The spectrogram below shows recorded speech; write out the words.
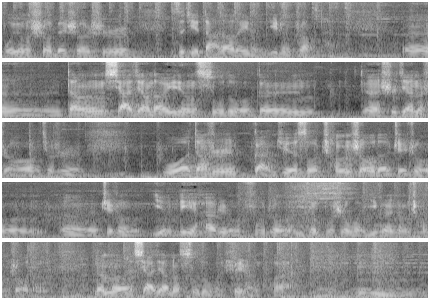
不用设备设施，自己达到的一种一种状态。嗯，当下降到一定速度跟呃时间的时候，就是我当时感觉所承受的这种呃这种引力，还有这种负重，已经不是我一个人能承受的了。那么下降的速度会非常快，嗯，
